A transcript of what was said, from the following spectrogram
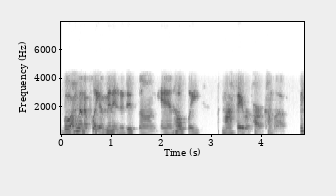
but I'm gonna play a minute of this song, and hopefully my favorite part come up.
